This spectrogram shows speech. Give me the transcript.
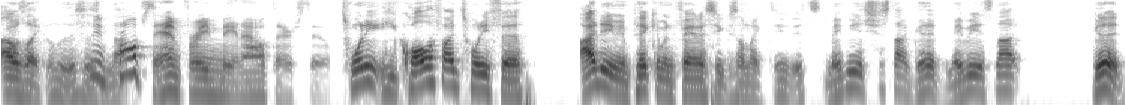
I was like, oh, this I is mean, not props to him for even being out there still. 20. He qualified 25th. I didn't even pick him in fantasy because I'm like, dude, it's maybe it's just not good. Maybe it's not good.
